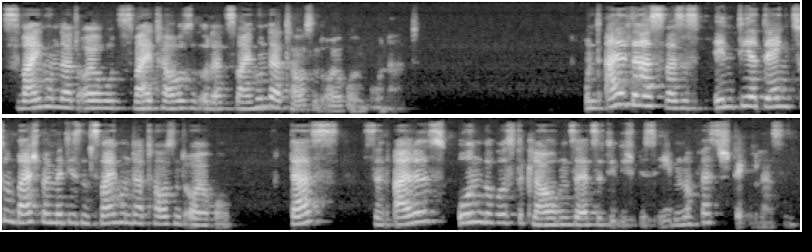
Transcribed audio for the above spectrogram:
200 Euro, 2000 oder 200.000 Euro im Monat. Und all das, was es in dir denkt, zum Beispiel mit diesen 200.000 Euro, das sind alles unbewusste Glaubenssätze, die dich bis eben noch feststecken lassen,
